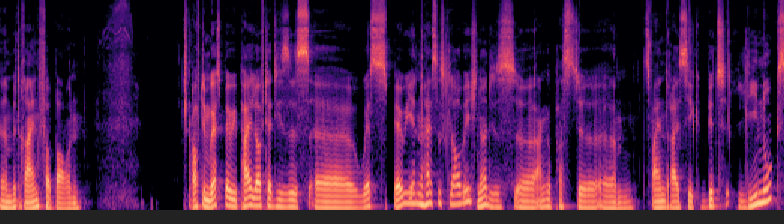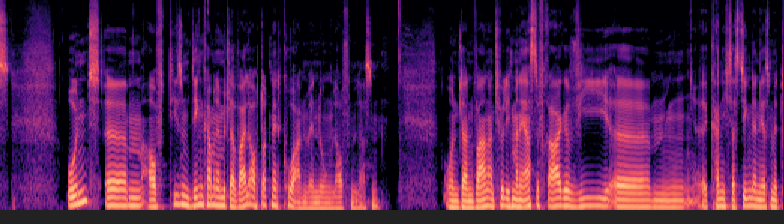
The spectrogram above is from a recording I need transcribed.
äh, mit rein verbauen. Auf dem Raspberry Pi läuft ja dieses äh, Raspberryan, heißt es, glaube ich, ne? dieses äh, angepasste ähm, 32-Bit Linux. Und ähm, auf diesem Ding kann man ja mittlerweile auch .NET Core-Anwendungen laufen lassen. Und dann war natürlich meine erste Frage, wie ähm, äh, kann ich das Ding dann jetzt mit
